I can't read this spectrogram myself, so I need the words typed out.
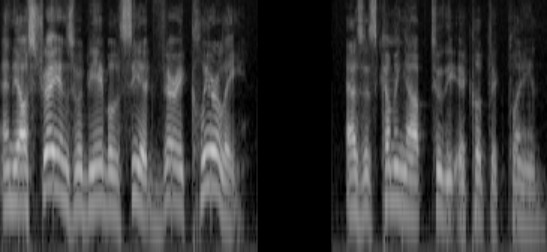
and the Australians would be able to see it very clearly as it's coming up to the ecliptic plane.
